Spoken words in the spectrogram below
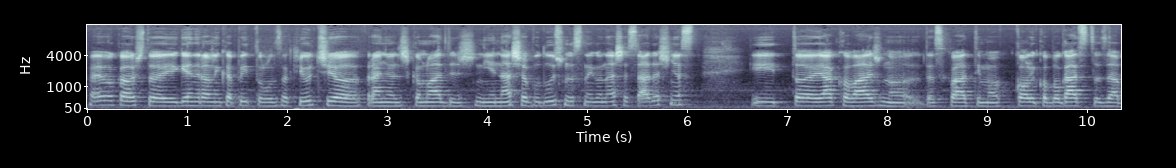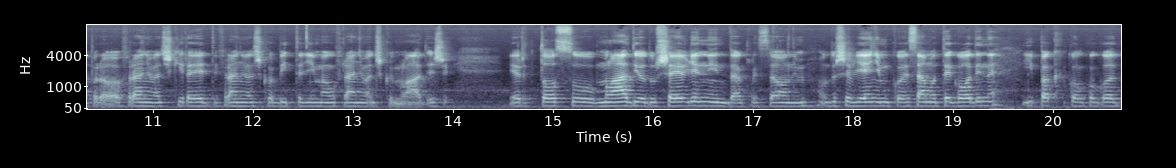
Pa evo kao što je generalni kapitul zaključio, Franjevačka mladež nije naša budućnost nego naša sadašnjost i to je jako važno da shvatimo koliko bogatstvo zapravo Franjevački red i Franjevačka obitelj ima u Franjevačkoj mladeži. Jer to su mladi oduševljeni, dakle sa onim oduševljenjem koje samo te godine, ipak koliko god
